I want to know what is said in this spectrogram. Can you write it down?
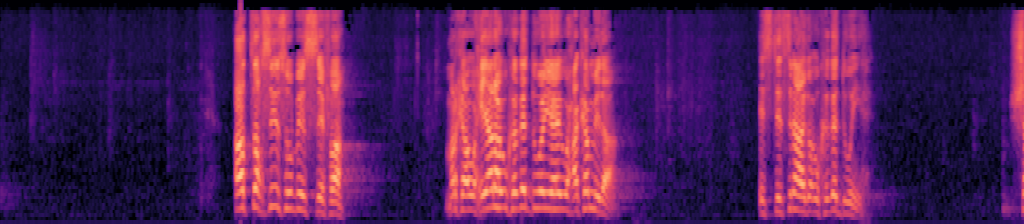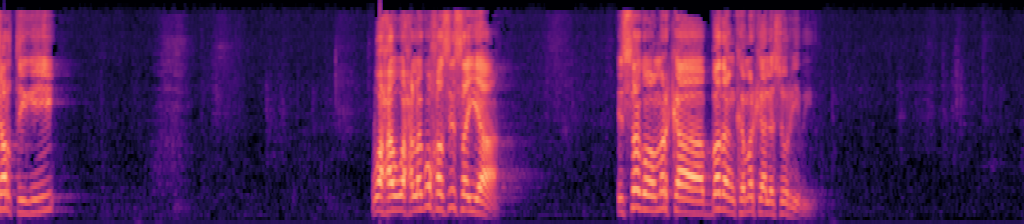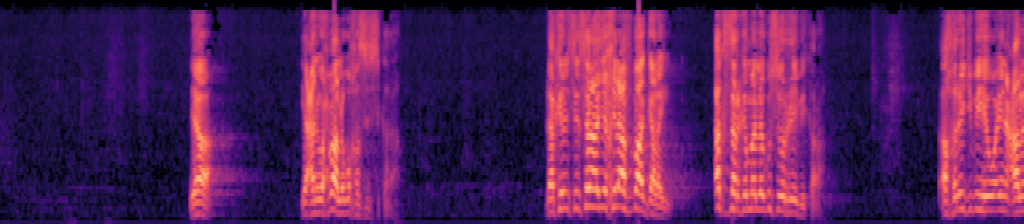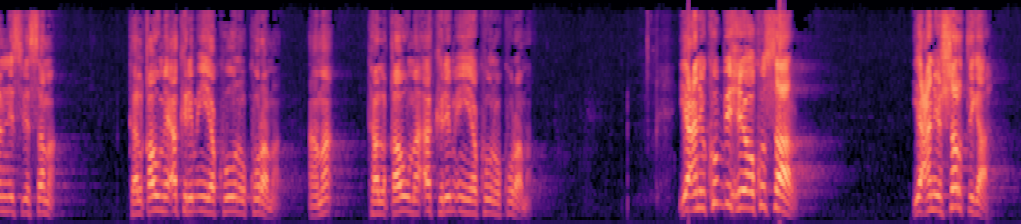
altakhsiisu biصifa marka waxyaalaha uu kaga duwan yahay waxaa ka mid a istisnaaga uu kaga duwan yahay. Shardigii waxa wax lagu khasisayaa isagoo markaa badanka markaa la soo reebayo ya yani waxbaa lagu khasisi karaa. Lakiin istisnaagii khilaaf baa galay akarka ma lagu soo reebi karaa. Akhrij bihi wain cala nisfi sama kalqawmi akrim in yakunu kurama ama kalqawma akrim in yakunu kurama. Yacni ku bixi oo ku saar yacni shardiga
